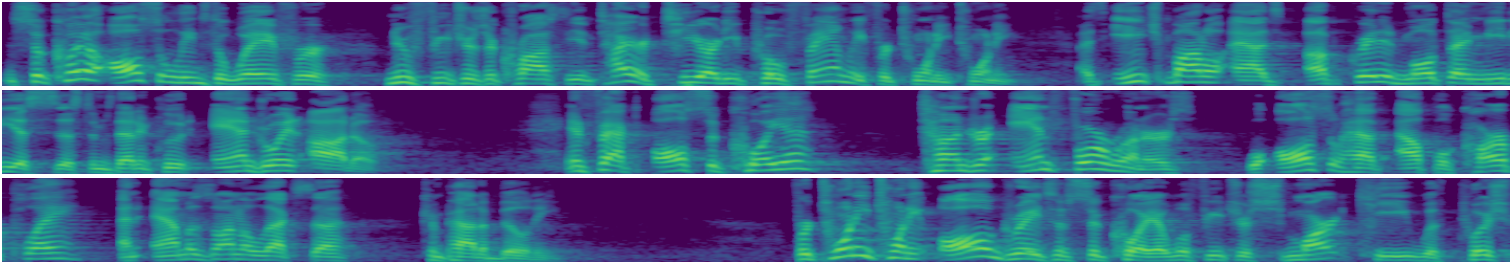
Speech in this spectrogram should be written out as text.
And Sequoia also leads the way for new features across the entire TRD Pro family for 2020, as each model adds upgraded multimedia systems that include Android Auto. In fact, all Sequoia, Tundra, and 4Runners will also have Apple CarPlay and Amazon Alexa compatibility. For 2020, all grades of Sequoia will feature Smart Key with push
